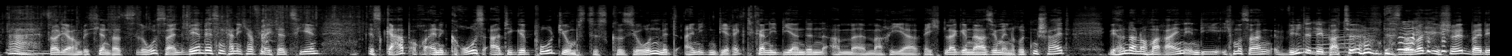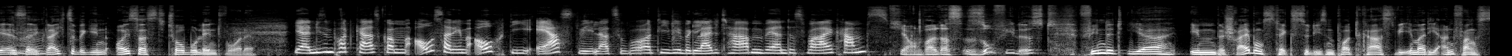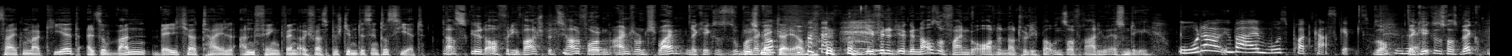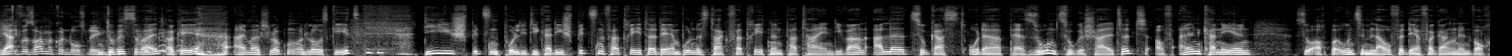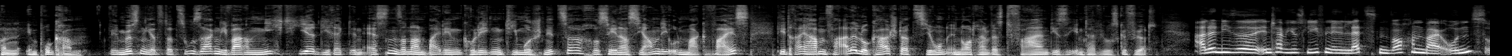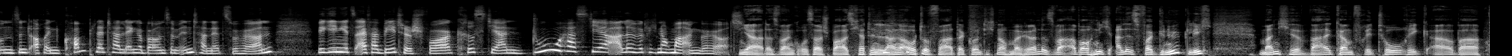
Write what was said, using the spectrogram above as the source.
Ah, soll ja auch ein bisschen was los sein. Währenddessen kann ich ja vielleicht erzählen, es gab auch eine großartige Podiumsdiskussion mit einigen Direktkandidierenden am äh, Maria-Wächtler-Gymnasium in Rüttenscheid. Wir hören da noch mal rein in die, ich muss sagen, wilde ja. Debatte. Das war wirklich schön, bei der es äh, gleich zu Beginn äußerst turbulent wurde. Ja, in diesem Podcast kommen außerdem auch die Erstwähler zu Wort, die wir begleitet haben während des Wahlkampfs. Ja, und weil das so viel ist, findet ihr im Beschreibungstext zu diesem Podcast wie immer die Anfangszeiten markiert, also wann welcher Teil anfängt, wenn euch was Bestimmtes interessiert. Das gilt auch für die Wahlspezialfolgen 1 und 2. Der Keks ist super Wie lecker. Er, ja. die findet ihr genauso fein geordnet natürlich bei uns auf radioessen.de. Oder überall, wo es Podcasts gibt. So, der Keks ist fast weg. Ja. Ich würde sagen, wir können loslegen. Du bist soweit, okay. Einmal schlucken und und los geht's. Die Spitzenpolitiker, die Spitzenvertreter der im Bundestag vertretenen Parteien, die waren alle zu Gast oder per Zoom zugeschaltet, auf allen Kanälen, so auch bei uns im Laufe der vergangenen Wochen im Programm. Wir müssen jetzt dazu sagen, die waren nicht hier direkt in Essen, sondern bei den Kollegen Timo Schnitzer, José Nasjandi und Marc Weiß. Die drei haben für alle Lokalstationen in Nordrhein-Westfalen diese Interviews geführt. Alle diese Interviews liefen in den letzten Wochen bei uns und sind auch in kompletter Länge bei uns im Internet zu hören. Wir gehen jetzt alphabetisch vor. Christian, du hast dir alle wirklich nochmal angehört. Ja, das war ein großer Spaß. Ich hatte eine lange Autofahrt, da konnte ich nochmal hören. Das war aber auch nicht alles vergnüglich. Manche Wahlkampfrhetorik, aber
